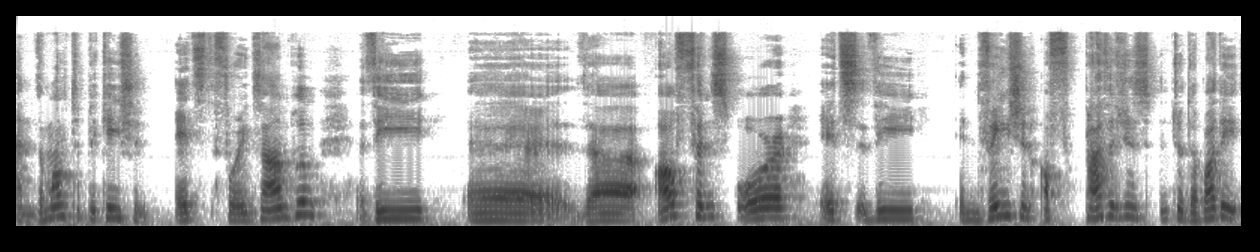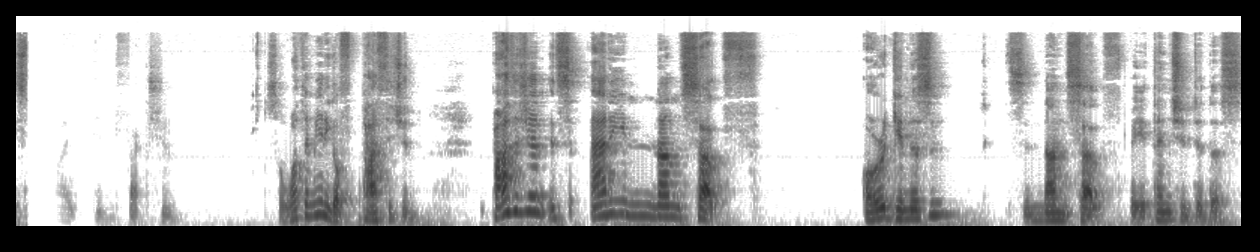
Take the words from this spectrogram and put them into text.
and the multiplication. It's, for example, the uh, the offense or it's the invasion of pathogens into the body. It's infection. So what the meaning of pathogen? Pathogen is any non-self organism. It's non-self. Pay attention to this.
